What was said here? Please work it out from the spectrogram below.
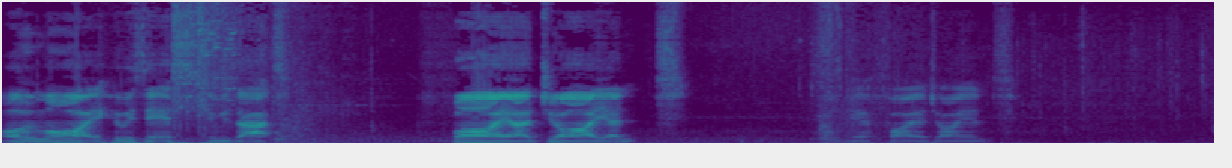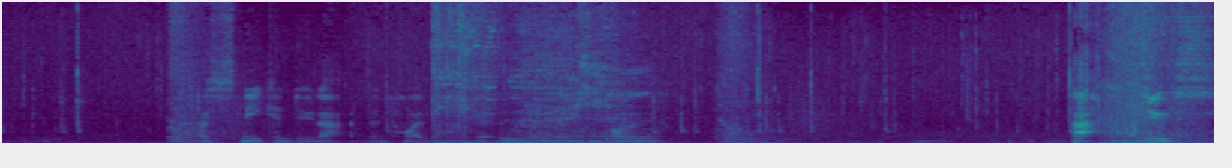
Oh my! Who is this? Who is that? Fire giant. Yeah, fire giant. If I sneak and do that, then hide behind it. Then. Ha! Juice.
